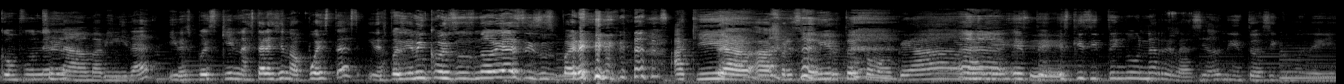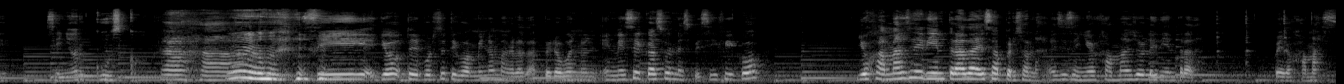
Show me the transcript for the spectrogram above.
Confunden Sí. la amabilidad y después quieren estar haciendo apuestas y después vienen con sus novias y sus parejas. Aquí a, a presumirte como que, ah, Ah, este, sí. Es que sí tengo una relación y todo así como de señor Cusco. Ajá. Sí, yo te, por eso te digo, a mí no me agrada, pero bueno, en, en ese caso en específico, yo jamás le di entrada a esa persona, a ese señor, jamás yo le di entrada, pero jamás.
